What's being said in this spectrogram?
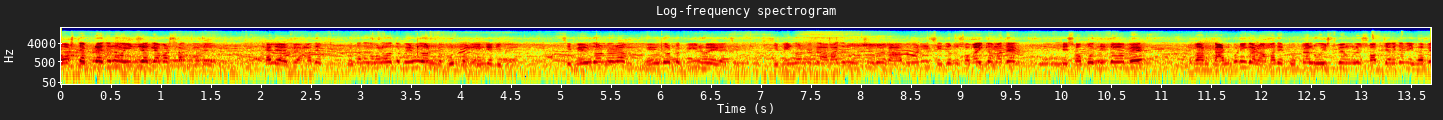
দশটা প্লেয়ার যেন ইন্ডিয়াকে আবার আমাদের খেলে আসবে আমাদের কলকাতা থেকে বলা হতো মেরুদণ্ড ফুটবল ইন্ডিয়া টিমে সেই মেরুদণ্ডটা, মেরুদণ্ড বিন হয়ে গেছে। সেই মেরুদণ্ডটা আবার যেন উঁচু করে দাঁড়াতে পারি, সেই জন্য সবাইকে আমাদের সেই শপথ নিতে হবে। এবং ডানকুনি কেন? আমাদের টোটাল ওয়েস্ট বেঙ্গলের সব জায়গায় যেন এইভাবে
